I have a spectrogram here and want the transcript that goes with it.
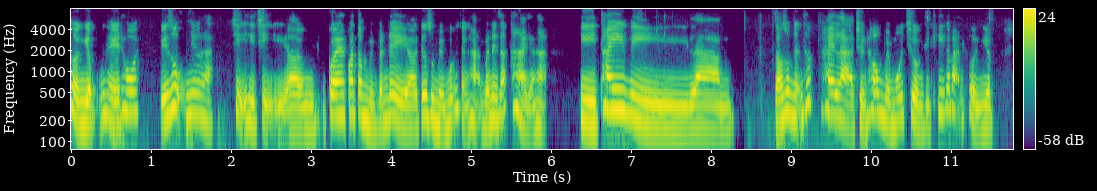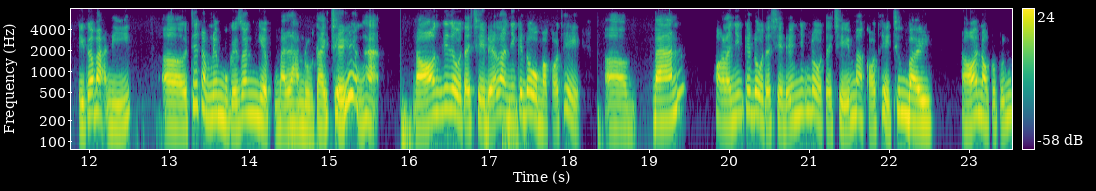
khởi nghiệp cũng thế thôi. Ví dụ như là chị thì chị, uh, quen quan tâm về vấn đề, uh, tiêu dùng bền vững chẳng hạn, vấn đề rác thải chẳng hạn. Thì thay vì là giáo dục nhận thức hay là truyền thông về môi trường thì khi các bạn khởi nghiệp thì các bạn ý uh, thiết lập nên một cái doanh nghiệp mà làm đồ tái chế chẳng hạn. Đó, những cái đồ tái chế đấy là những cái đồ mà có thể, uh, bán, hoặc là những cái đồ tái chế đấy những đồ tái chế mà có thể trưng bày. Đó, nó có cũng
